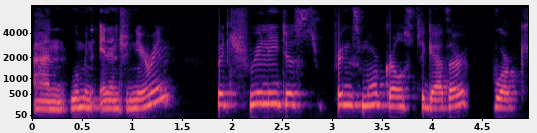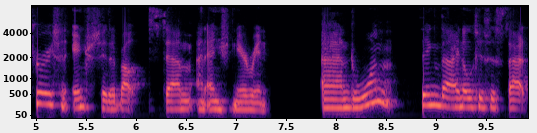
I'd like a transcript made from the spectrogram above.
and women in engineering, which really just brings more girls together who are curious and interested about STEM and engineering. And one thing that I noticed is that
